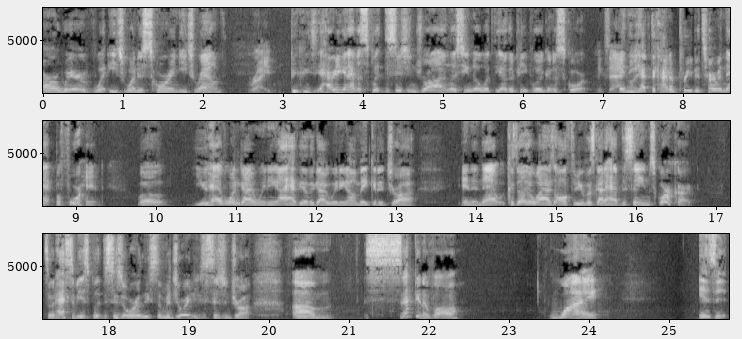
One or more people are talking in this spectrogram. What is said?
are aware of what each one is scoring each round. Right. Because how are you going to have a split decision draw unless you know what the other people are going to score? Exactly. And you have to kind of predetermine that beforehand. Well, you have one guy winning, I have the other guy winning, I'll make it a draw. And then that, because otherwise all three of us got to have the same scorecard. So it has to be a split decision or at least a majority decision draw. Um, second of all, why is it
